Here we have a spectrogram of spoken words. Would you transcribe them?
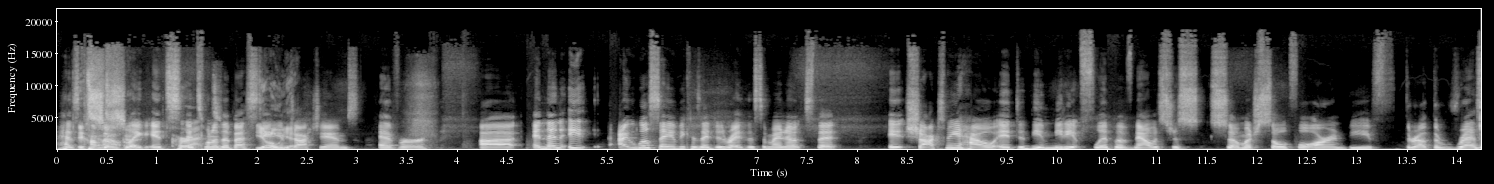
has It's come so out. good. Like it's Correct. it's one of the best Yeah, oh, stadium yeah. jock jams ever. Uh, and then it, I will say because I did write this in my notes that it shocked me how it did the immediate flip of now it's just so much soulful R and B throughout the rest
